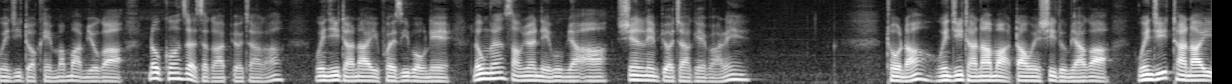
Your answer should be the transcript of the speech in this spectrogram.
ဝန်ကြီးဒေါက်ခင်မမမျိုးကနှုတ်ခွန်းဆက်စကားပြောကြားက ဝန်ကြီးဌာန၏ဖွဲ့စည်းပုံနှင့်လုပ်ငန်းဆောင်ရွက်နေမှုများအားရှင်းလင်းပြောကြားခဲ့ပါသည်ထို့နောက်ဝင်ကြီးဌာနမှတာဝန်ရှိသူများကဝင်ကြီးဌာန၏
